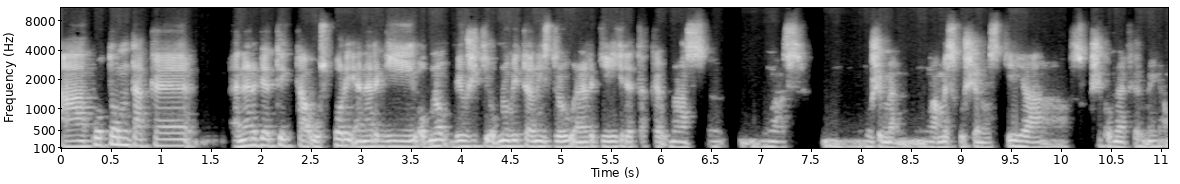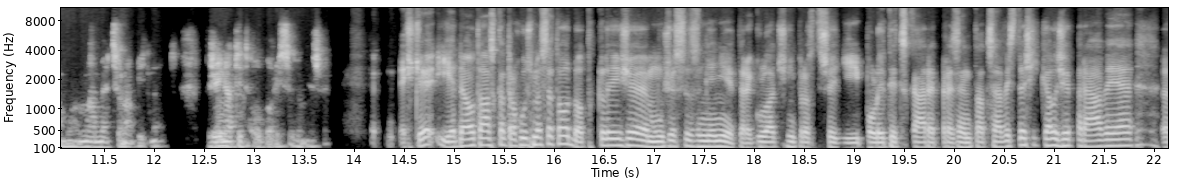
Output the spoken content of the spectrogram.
A potom také energetika, úspory energií, obno, využití obnovitelných zdrojů energií, kde také u nás, u nás můžeme, máme zkušenosti a šikovné firmy a máme co nabídnout. Takže i na tyto obory se zaměřujeme. Ještě jedna otázka, trochu jsme se toho dotkli, že může se změnit regulační prostředí, politická reprezentace. A vy jste říkal, že právě eh,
